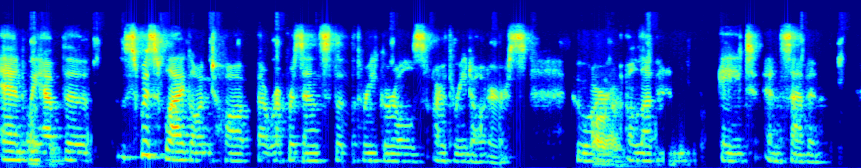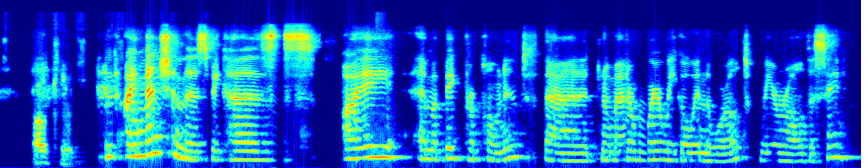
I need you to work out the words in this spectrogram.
And we have the Swiss flag on top that represents the three girls, our three daughters, who are right. 11, 8, and 7. Okay. And I mention this because I am a big proponent that no matter where we go in the world, we are all the same.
